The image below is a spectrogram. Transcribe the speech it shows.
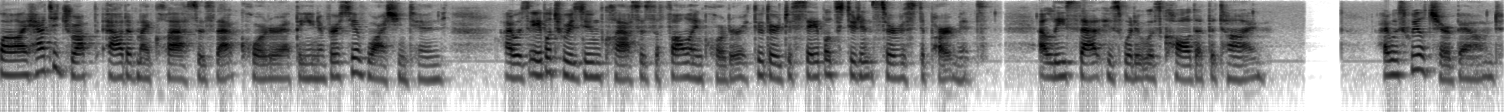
While I had to drop out of my classes that quarter at the University of Washington, I was able to resume classes the following quarter through their Disabled Student Service Department. At least that is what it was called at the time. I was wheelchair bound.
